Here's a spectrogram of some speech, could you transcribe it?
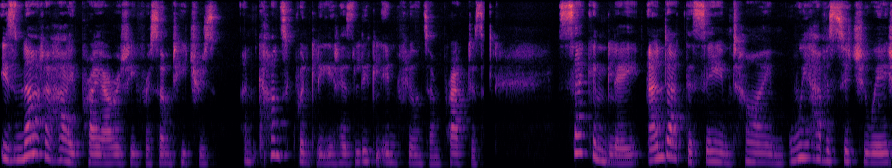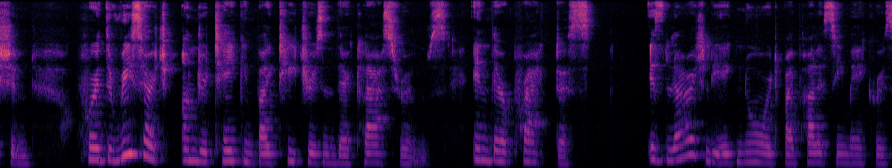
is not a high priority for some teachers, and consequently, it has little influence on practice. Secondly, and at the same time, we have a situation where the research undertaken by teachers in their classrooms, in their practice, is largely ignored by policymakers,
